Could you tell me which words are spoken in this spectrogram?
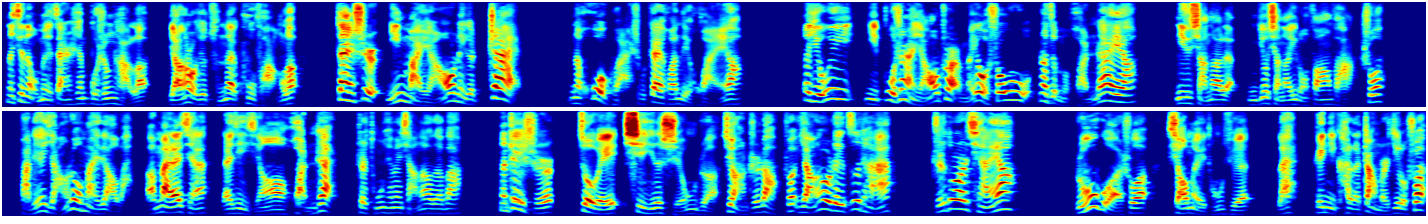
那现在我们也暂时先不生产了，羊肉就存在库房了。但是你买羊肉那个债，那货款是不是该还得还呀？那由于你不生产羊肉串，没有收入，那怎么还债呀？你就想到了，你就想到一种方法，说把这些羊肉卖掉吧，啊，卖来钱来进行还债，这是同学们想到的吧？那这时作为信息的使用者就想知道，说羊肉这资产值多少钱呀？如果说小美同学来给你看了账本记录，说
